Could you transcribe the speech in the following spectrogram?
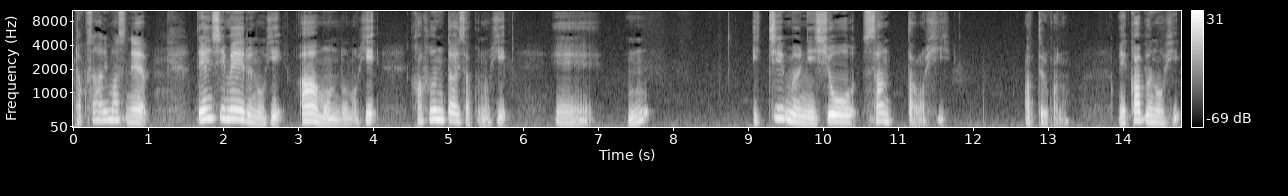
たくさんありますね。電子メールの日、アーモンドの日、花粉対策の日、えー、ん？一無二小サンタの日。合ってるかな？メカブの日。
